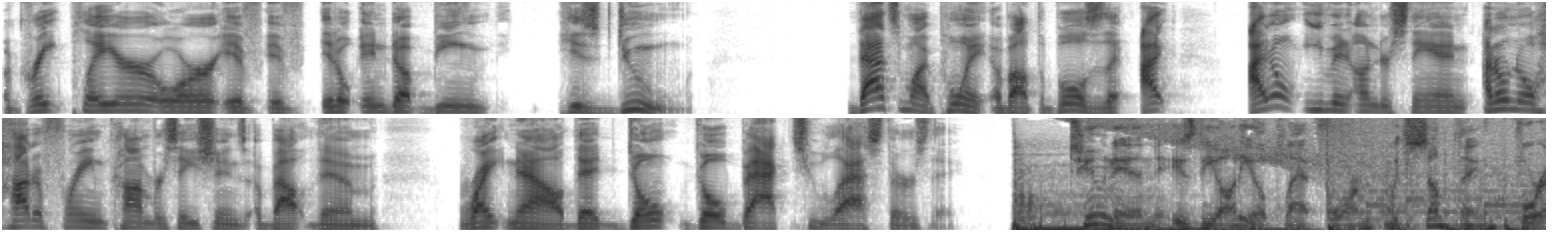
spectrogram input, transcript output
a great player or if if it'll end up being his doom. That's my point about the Bulls is that I I don't even understand. I don't know how to frame conversations about them right now that don't go back to last Thursday. TuneIn is the audio platform with something for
